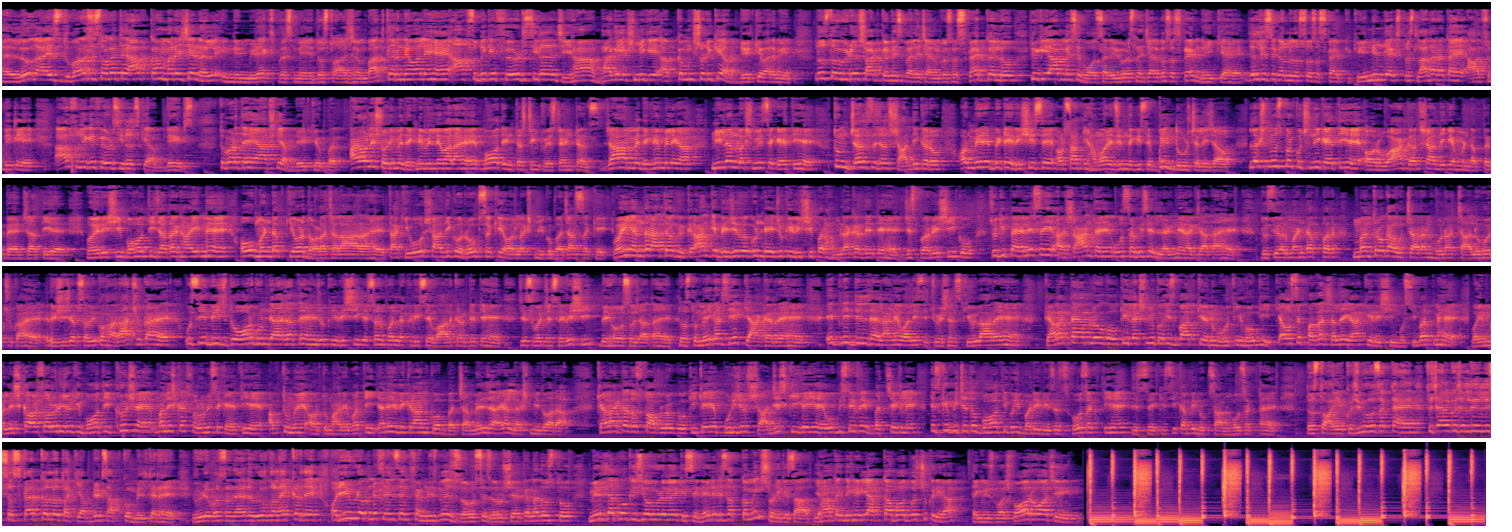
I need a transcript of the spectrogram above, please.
Hello guys दोबारा से स्वागत है आपका हमारे चैनल इंडियन मीडिया एक्सप्रेस में। दोस्तों, आज हम बात करने वाले हैं आप सभी के फेवरेट सीरियल जी हाँ भाग्य लक्ष्मी के अपकमिंग स्टोरी के अपडेट के बारे में। दोस्तों वीडियो स्टार्ट करने से पहले चैनल को सब्सक्राइब कर लो, क्योंकि आप में से बहुत सारे व्यूअर्स ने चैनल को सब्सक्राइब नहीं किया है। जल्दी से कर लो दोस्तों सब्सक्राइब क्योंकि इंडियन मीडिया एक्सप्रेस लाता रहता है आप सभी के लिए, आप सभी के फेवरेट सीरियल्स के अपडेट्स तो बढ़ते हैं आज के अपडेट के ऊपर। आने वाली स्टोरी में देखने मिलने वाला है बहुत इंटरेस्टिंग ट्विस्ट एंड टर्न्स जहाँ हमें देखने मिलेगा, नीलम लक्ष्मी से कहती है, तुम जल्द से जल्द शादी करो और मेरे बेटे ऋषि से और साथ ही हमारी ज़िंदगी से भी दूर चली जाओ। लक्ष्मी उस पर कुछ नहीं कहती है और वो आकर शादी के मंडप पे बैठ जाती है। वह ऋषि बहुत ही ज़्यादा घाई में है और वो मंडप की ओर दौड़ा चला आ रहा है ताकि वो शादी को रोक सके और लक्ष्मी को बचा सके। वहीं अंदर आते वक्त विक्रांत के भेजे हुए गुंडे जो की ऋषि पर हमला कर देते हैं, जिस पर ऋषि को, जो की पहले से ही अशांत है, वो सभी से लड़ने लग जाता है। दूसरी ओर मंडप पर मंत्रों का उच्चारण होना चालू हो चुका है। ऋषि जब सभी को हरा चुका है, उसी बीच दो और गुंडे आ जाते हैं जो कि ऋषि के सर पर लकड़ी से वार कर देते हैं, जिस वजह से ऋषि बेहोश हो जाता है। दोस्तों मेकर्स ये क्या कर रहे हैं? इतनी दिल दहलाने वाली सिचुएशन क्यों ला रहे हैं? क्या लगता है आप लोगों को कि लक्ष्मी को इस बात की अनुभूति होगी? क्या उसे पता चलेगा की ऋषि मुसीबत में है? वही मलिश्का और सलोनी जो की बहुत ही खुश है, मलिश्का सलोनी से कहती है, अब तुम्हें और तुम्हारे पति यानी विक्रांत को बच्चा मिल जाएगा लक्ष्मी द्वारा। क्या लगता है दोस्तों आप लोगों को कि क्या ये पूरी जो साजिश की गई है, वो भी सिर्फ़ एक बच्चे के लिए? इसके पीछे तो बहुत ही कोई बड़ी रीजन हो सकती है, जिससे किसी का भी नुकसान हो सकता है। दोस्तों, आगे कुछ भी हो सकता है तो चैनल को जल्दी जल्दी सब्सक्राइब कर लो ताकि अपडेट्स आपको मिलते रहे। वीडियो पसंद आए तो वीडियो को लाइक कर दे और ये वीडियो अपने फ्रेंड्स एंड फैमिलीज़ में ज़रूर से ज़रूर शेयर करना दोस्तों। मिलते आपको किसी और वीडियो में, किसी नए लेटेस्ट अपकमिंग स्टोरी के साथ। यहाँ तक देखने के लिए आपका बहुत बहुत शुक्रिया। Thank you so much for watching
